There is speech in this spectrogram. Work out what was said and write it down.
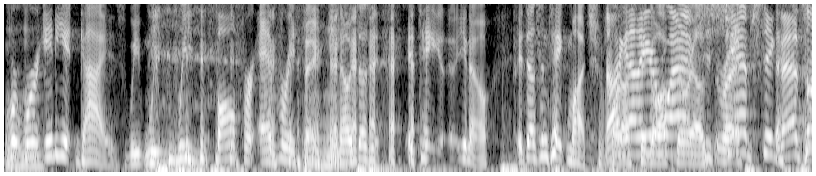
We're, we're idiot guys. We we, we fall for everything. You know, it doesn't it take you know it doesn't take much for I us to go off the rails. it's Right. chapstick. That's all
